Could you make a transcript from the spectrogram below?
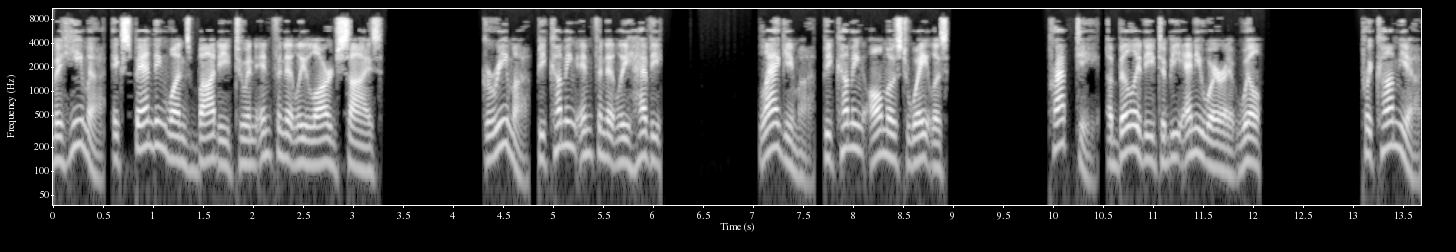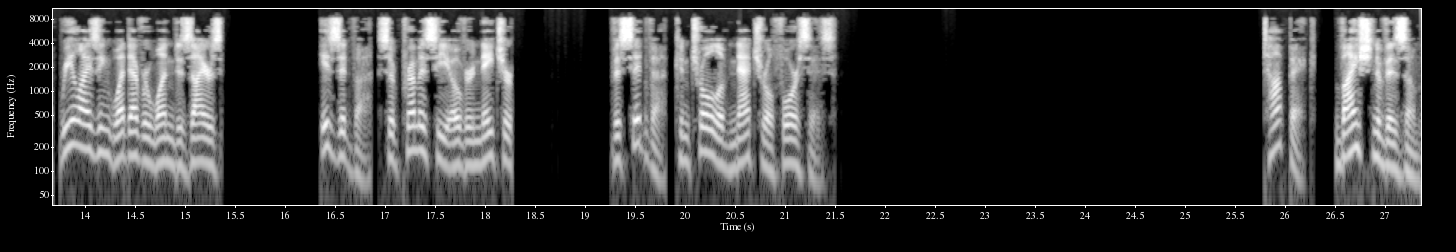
Mahima, expanding one's body to an infinitely large size. Garima, becoming infinitely heavy. Laghima, becoming almost weightless. Prapti, ability to be anywhere at will. Prakamya, realizing whatever one desires. Isitva, supremacy over nature. Vasitva, control of natural forces Vaishnavism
